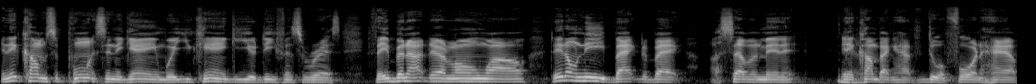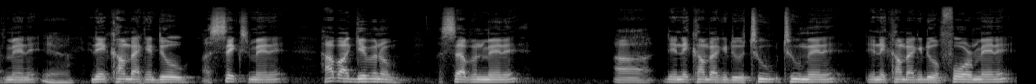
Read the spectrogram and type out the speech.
And it comes to points in the game where you can give your defense a rest. If they've been out there a long while, they don't need back to back a seven minute, yeah. then come back and have to do a four and a half minute, yeah. and then come back and do a six minute. How about giving them a seven minute? Uh, then they come back and do a two two minute. Then they come back and do a four minute.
